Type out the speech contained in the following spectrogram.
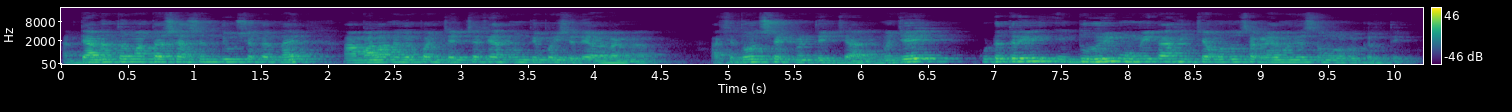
आणि त्यानंतर म्हणतात शासन देऊ शकत नाहीत. आम्हाला नगरपंचायतच्या त्यातून ते पैसे द्यावे लागणार. असे दोन स्टेटमेंट त्यांचे आले. म्हणजे कुठंतरी एक दुहेरी भूमिका ह्यांच्यामधून सगळ्यामध्ये समोर करते.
